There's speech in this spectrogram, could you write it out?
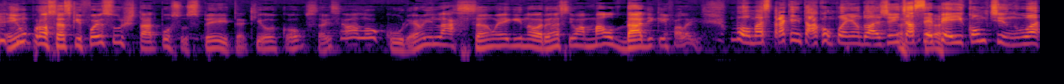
em um processo que foi sustado por suspeita, que houve corrupção. Isso é uma loucura. É uma ilação, é ignorância e uma maldade de quem fala isso. Bom, mas para quem está acompanhando a gente, a CPI continua.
